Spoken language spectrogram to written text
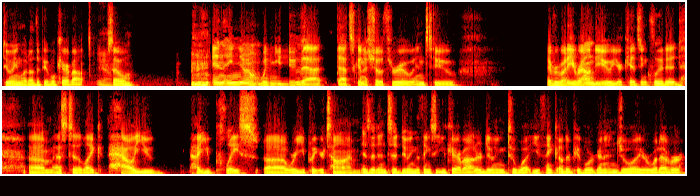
doing what other people care about. Yeah. So and, and you know when you do that, that's going to show through into everybody around you, your kids included, um, as to like how you how you place uh, where you put your time. Is it into doing the things that you care about, or doing to what you think other people are going to enjoy, or whatever?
